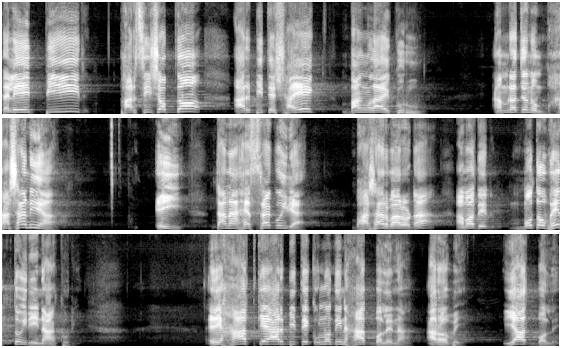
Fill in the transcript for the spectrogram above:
তাহলে এই পীর ফার্সি শব্দ, আরবিতে শায়েক, বাংলায় গুরু। আমরা যেন ভাষা নিয়া এই টানা হেসরা কইরা ভাষার বারোটা আমাদের মতভেদ তৈরি না করি। এই হাতকে আরবিতে কোনোদিন হাত বলে না। আরবে, ইয়াদ বলে।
